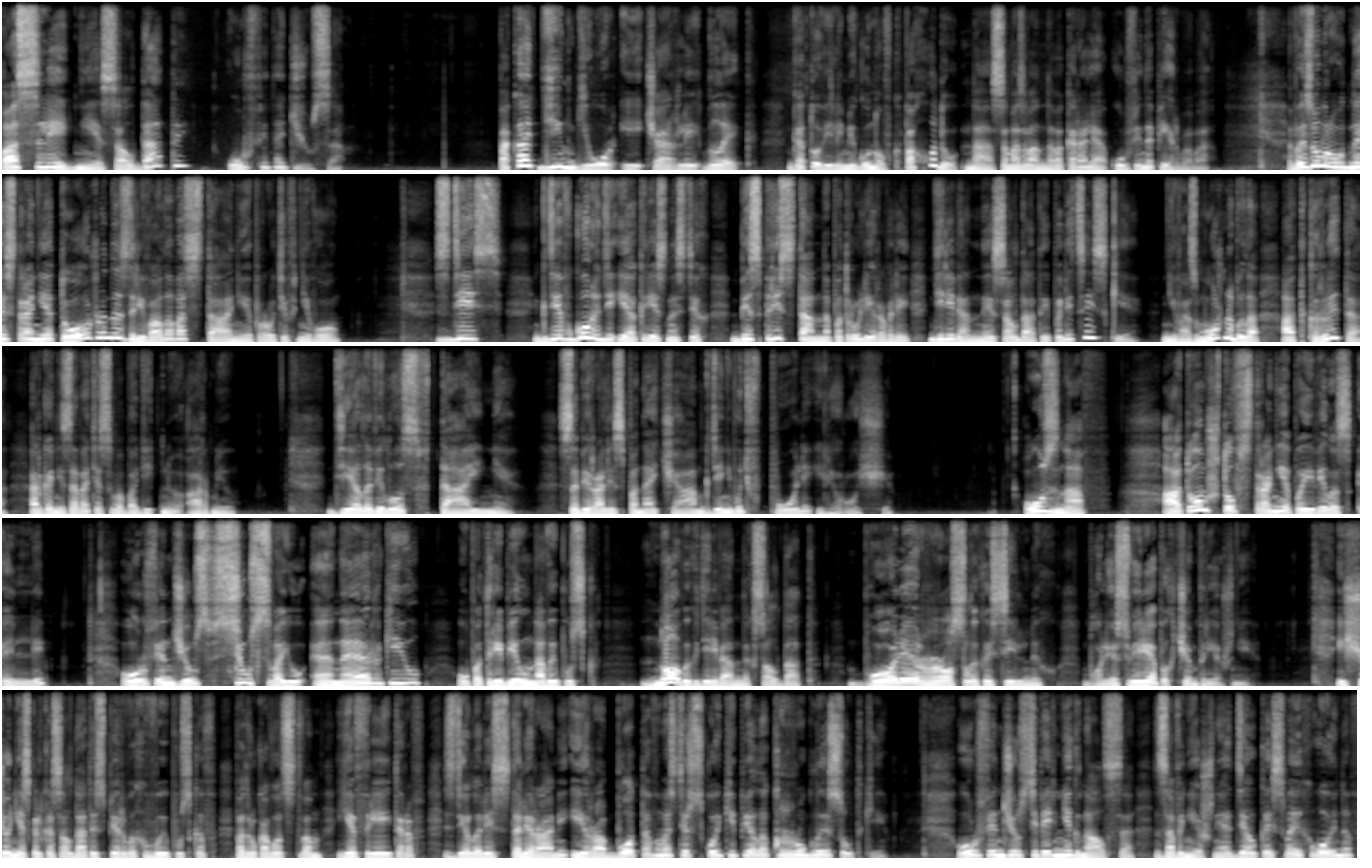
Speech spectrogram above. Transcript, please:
Последние солдаты Урфина Дюса. Пока Дин Геор и Чарли Блэк готовили мигунов к походу на самозванного короля Урфина I, в изумрудной стране тоже назревало восстание против него. Здесь, где в городе и окрестностях беспрестанно патрулировали деревянные солдаты и полицейские, невозможно было открыто организовать освободительную армию. Дело велось в тайне, собирались по ночам где-нибудь в поле или роще. Узнав о том, что в стране появилась Элли, Урфинджус всю свою энергию употребил на выпуск новых деревянных солдат, более рослых и сильных, более свирепых, чем прежние. Еще несколько солдат из первых выпусков под руководством ефрейторов сделались столярами, и работа в мастерской кипела круглые сутки. Урфинджус теперь не гнался за внешней отделкой своих воинов.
